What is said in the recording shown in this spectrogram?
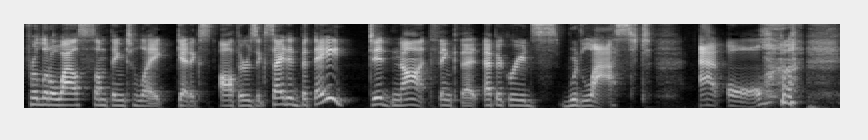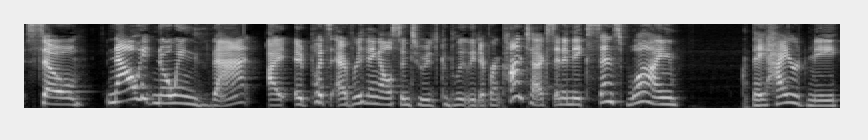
for a little while something to like get ex- authors excited but they did not think that Epic Reads would last at all. so now knowing that, I it puts everything else into a completely different context and it makes sense why they hired me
